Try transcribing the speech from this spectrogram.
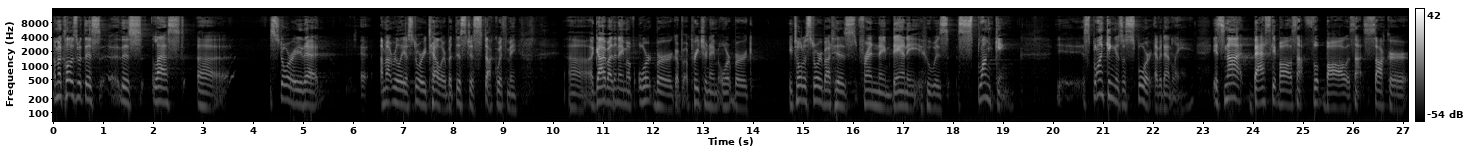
I'm going to close with this, this last uh, story that uh, I'm not really a storyteller, but this just stuck with me. Uh, a guy by the name of Ortberg, a, a preacher named Ortberg, he told a story about his friend named Danny who was splunking. Splunking is a sport, evidently. It's not basketball, it's not football, it's not soccer,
